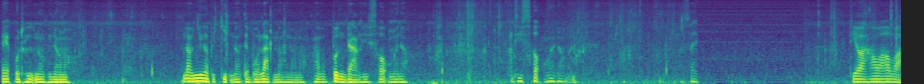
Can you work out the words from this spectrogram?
แรกบ่ถึกเนาะพี่น้องเนาะเราเหยื่อไปกินเนาะแต่บ่รัดเนาะพี่น้องเนาะเอามาเปิ่งด่างที่สองเลยเนาะ อันที่สองเลยเนาะมันใส่ที่ว่าเขาว่าว่า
